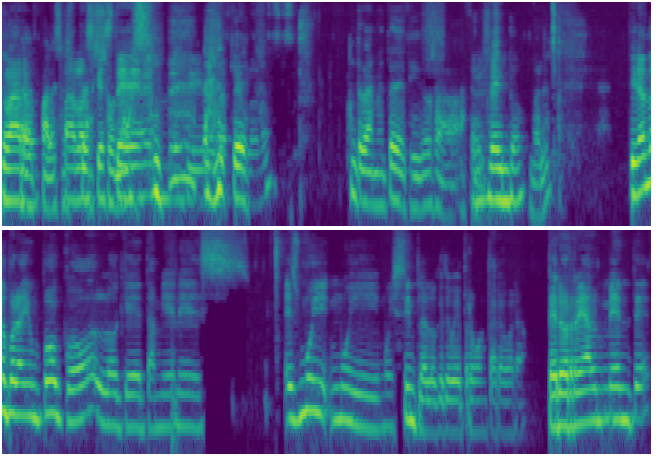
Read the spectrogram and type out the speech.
eh, para esas personas que, realmente decididos a hacer Perfecto. Tirando por ahí un poco, lo que también es, es muy, muy, muy simple lo que te voy a preguntar ahora. Pero realmente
